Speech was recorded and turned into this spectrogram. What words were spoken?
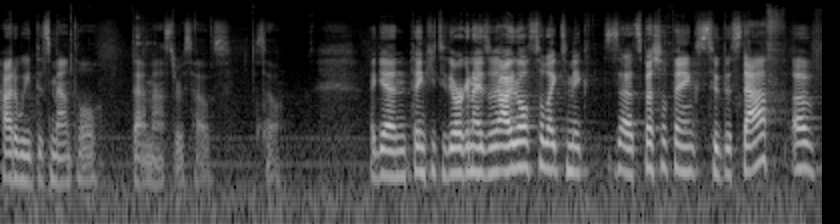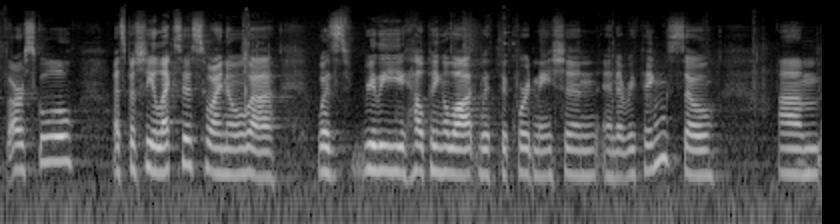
How do we dismantle that master's house? Again, thank you to the organizers. I'd also like to make uh, special thanks to the staff of our school, especially Alexis, who I know uh, was really helping a lot with the coordination and everything. So, um,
